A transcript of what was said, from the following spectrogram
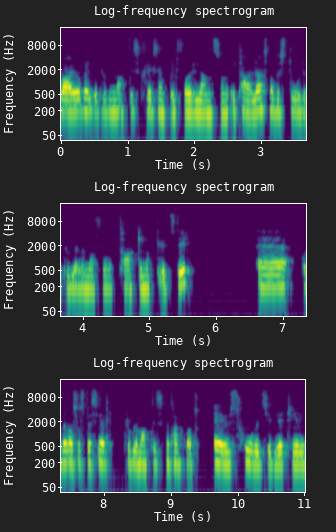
var jo veldig problematisk f.eks. For, for land som Italia, som hadde store problemer med å få tak i nok utstyr. Eh, og det var også spesielt problematisk med tanke på at EUs hovedkilder til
